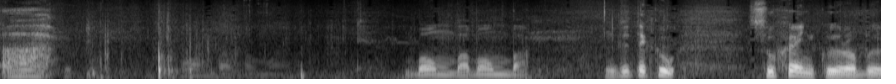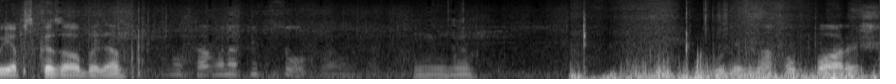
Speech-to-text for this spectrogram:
А. Бомба, бомба. Ну ти таку сухеньку робив, я б сказав би, так? Да? Ну, вона підсохла вже. Мгм. Будемо на опариш.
